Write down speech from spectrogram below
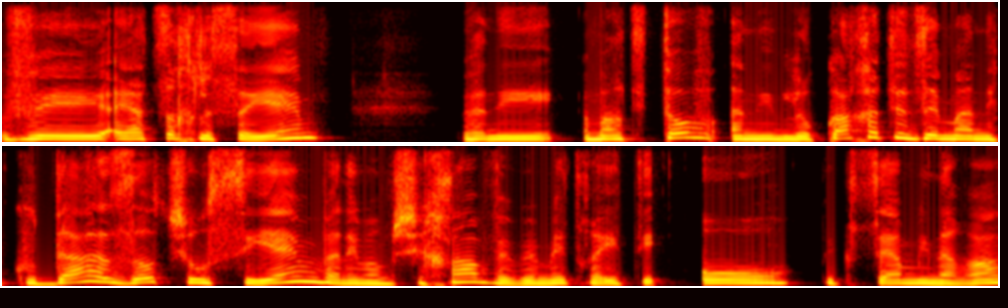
והיה צריך לסיים, ואני אמרתי, טוב, אני לוקחת את זה מהנקודה הזאת שהוא סיים, ואני ממשיכה, ובאמת ראיתי אור בקצה המנהרה.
